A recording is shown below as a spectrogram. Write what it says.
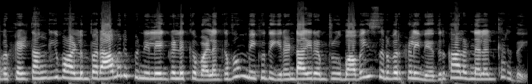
அவர்கள் தங்கி வாழும் பராமரிப்பு நிலையங்களுக்கு வழங்கவும் மிகுதி இரண்டாயிரம் ரூபாவை சிறுவர்களின் எதிர்கால நலன் கருதி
